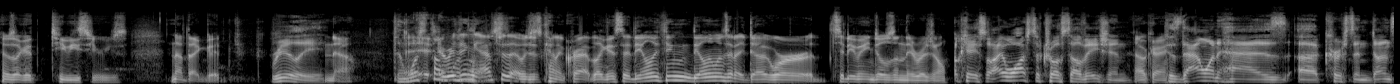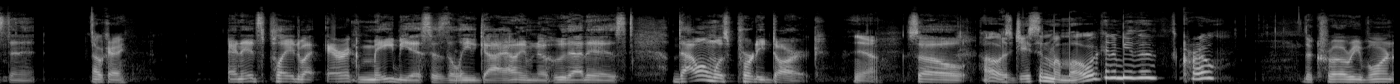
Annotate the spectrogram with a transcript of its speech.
it was like a TV series. Not that good. Really? No. Then what's the Everything after that was just kind of crap. Like I said, the only thing, the only ones that I dug were City of Angels and the original. Okay, so I watched the Crow Salvation. Okay. because that one has uh, Kirsten Dunst in it, Okay. and it's played by Eric Mabius as the lead guy. I don't even know who that is. That one was pretty dark. Yeah. So Oh, is Jason Momoa going to be the crow? the Crow Reborn.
